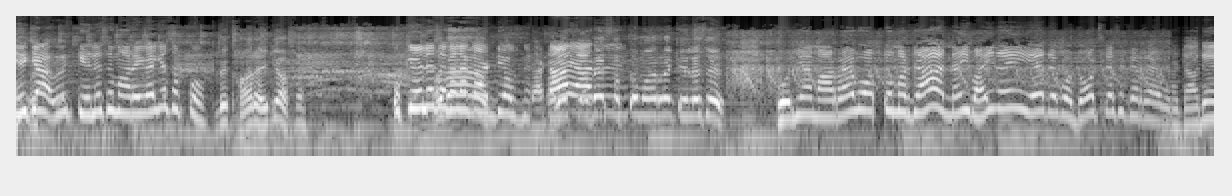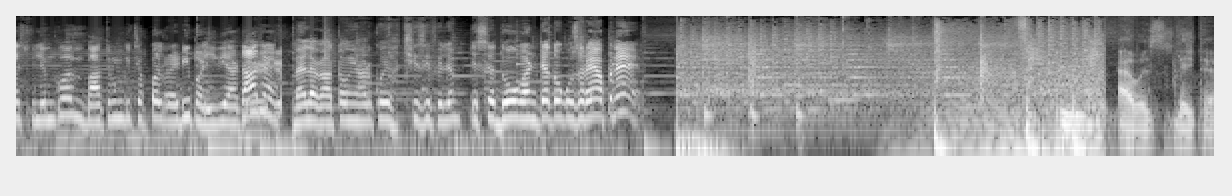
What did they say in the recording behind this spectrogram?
ये क्या केले से मारेगा क्या सबको? वे खा रहा है क्या? वो केले से गला काट दिया उसने। हटा यार सबको मार रहा है केले से। गोलियाँ मार रहा है वो अब तो मर जा। नहीं भाई नहीं ये देखो डॉज कैसे कर रहा है वो। हटा दे इस फ़िल्म को बाथरूम की चप्पल रेडी पड़ी हुई हटा दे। मैं लगाता हूँ यार कोई अच्छी सी फ़िल्म जिससे दो घंटे तो गुजरे अपने। Hours later.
